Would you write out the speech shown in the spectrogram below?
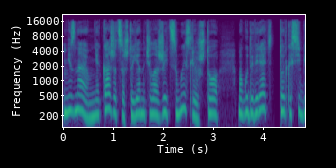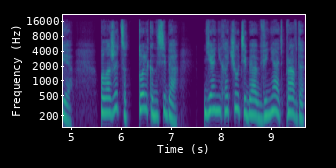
Не знаю, мне кажется, что я начала жить с мыслью, что могу доверять только себе, положиться только на себя. Я не хочу тебя обвинять, правда,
